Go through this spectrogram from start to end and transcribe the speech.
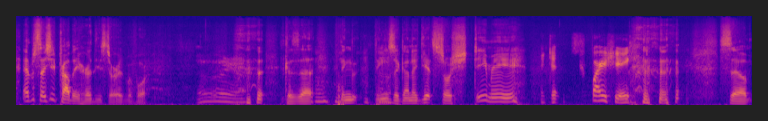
And besides, she's probably heard these stories before. Oh, yeah. because uh, thing, things are gonna get so steamy. It gets spicy. so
